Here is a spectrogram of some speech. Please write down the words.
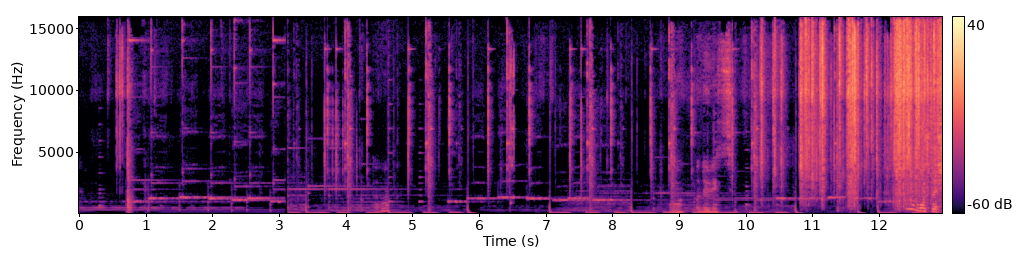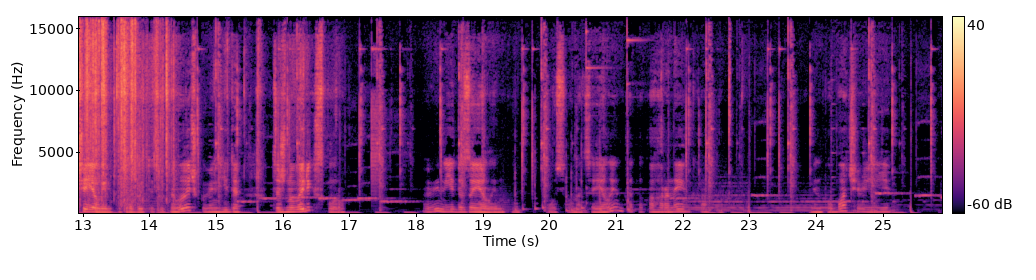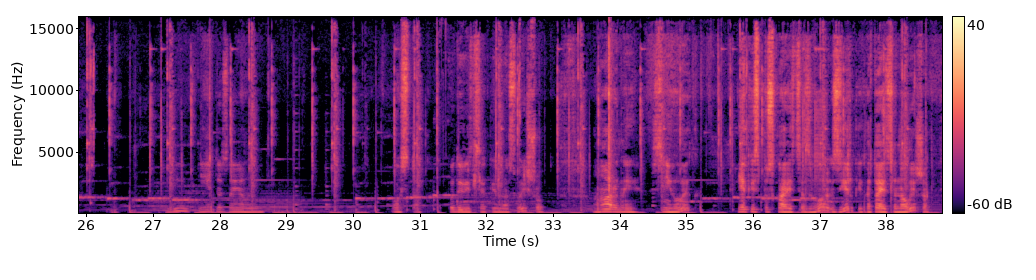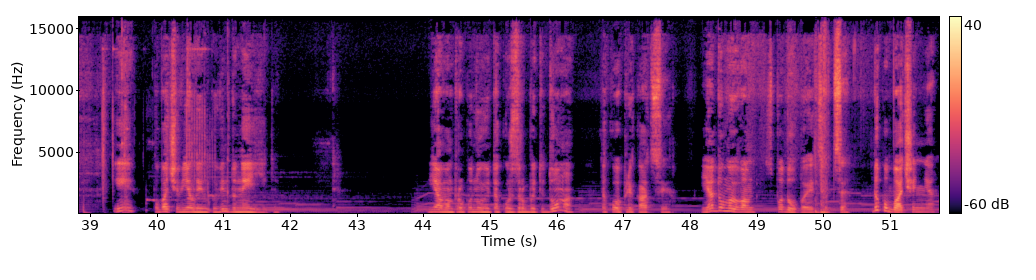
О, подивіться. Ну, можна ще ялинку зробити тут невеличку. Він їде. Це ж Новий рік скоро. Він їде за ялинку. Ось вона ця ялинка така гарненька. Він побачив її. І їде за ялинкою. Ось так. Подивіться, який у нас вийшов. Гарний сніговик, який спускається з, гор, з гірки, катається на лижах і побачив ялинку. Він до неї їде. Я вам пропоную також зробити вдома таку аплікацію. Я думаю, вам сподобається це. До побачення!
